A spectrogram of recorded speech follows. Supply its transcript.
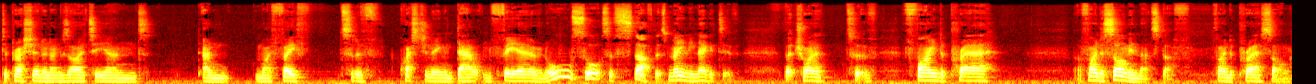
depression and anxiety and and my faith sort of questioning and doubt and fear and all sorts of stuff that's mainly negative, but trying to sort of find a prayer, find a song in that stuff, find a prayer song,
